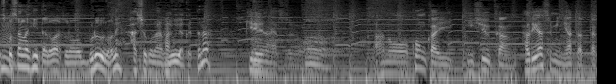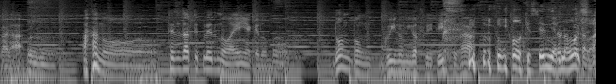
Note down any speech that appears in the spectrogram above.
息子さんが弾いたのは、その、ブルーのね、発色のある釉薬やったな。綺麗なやつよ。うあの、今回2週間、春休みに当たったから、ん。うん。あの、手伝ってくれるのはええんやけども、どんどん食い飲みが増えていってな。よう消してんねやろな思ったわ。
